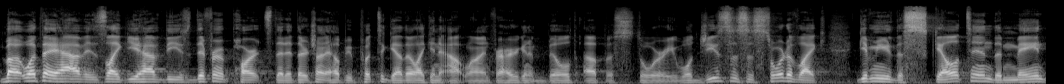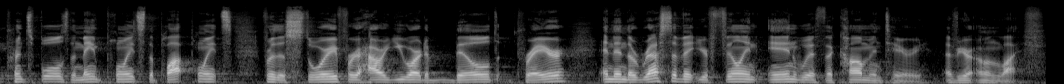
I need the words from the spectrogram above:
but what they have is like you have these different parts that they're trying to help you put together like an outline for how you're going to build up a story. Well, Jesus is sort of like giving you the skeleton, the main principles, the main points, the plot points for the story for how you are to build prayer. And then the rest of it you're filling in with the commentary of your own life.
